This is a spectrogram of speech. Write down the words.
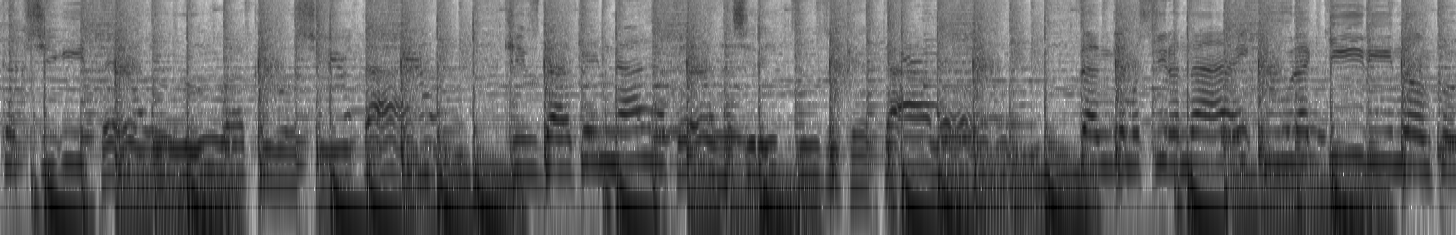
隠して誘惑をした。傷だけになって走り続けたね。懺悔も知らない裏切りの恋。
